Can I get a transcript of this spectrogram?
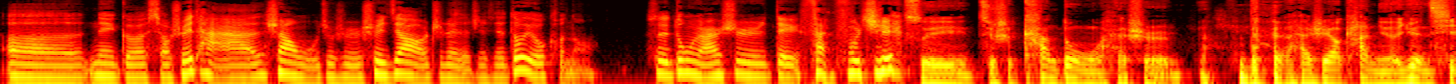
呃，那个小水獭上午就是睡觉之类的，这些都有可能。所以动物园是得反复去，所以就是看动物还是对，还是要看你的运气。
